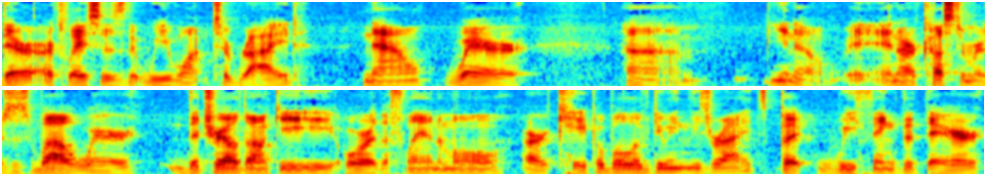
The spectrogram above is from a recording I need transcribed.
there are places that we want to ride now where, um, you know, and our customers as well, where the trail donkey or the Flaanimal are capable of doing these rides, but we think that there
